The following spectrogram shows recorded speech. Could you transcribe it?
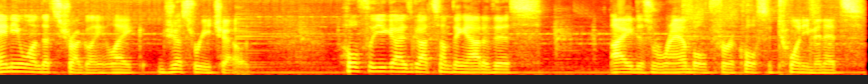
anyone that's struggling, like just reach out. Hopefully, you guys got something out of this. I just rambled for close to 20 minutes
